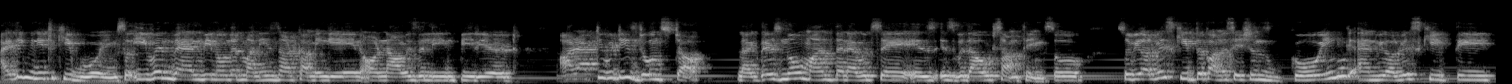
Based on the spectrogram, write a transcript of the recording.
I think we need to keep going. So, even when we know that money is not coming in or now is the lean period, our activities don't stop. Like, there's no month that I would say is is without something. So, so we always keep the conversations going and we always keep the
